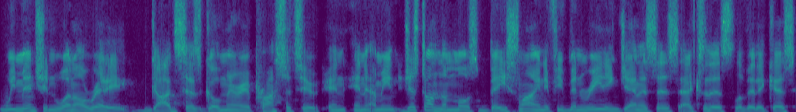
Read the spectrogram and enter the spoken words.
we mentioned one already. God says, "Go marry a prostitute," and and I mean, just on the most baseline, if you've been reading Genesis, Exodus, Leviticus,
